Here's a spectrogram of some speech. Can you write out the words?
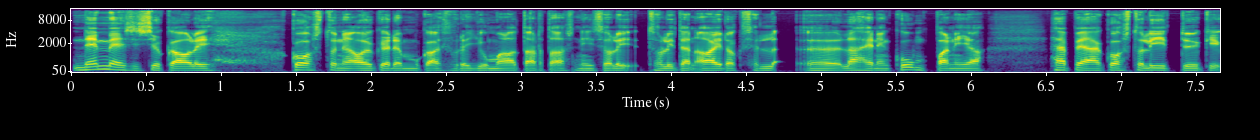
Nemesis, joka oli koston ja oikeudenmukaisuuden jumalatar taas, niin se oli, se oli tämän Aidoksen läheinen kumppani ja häpeä ja kosto liittyykin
